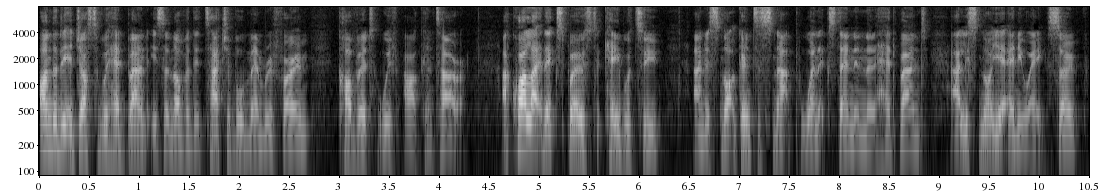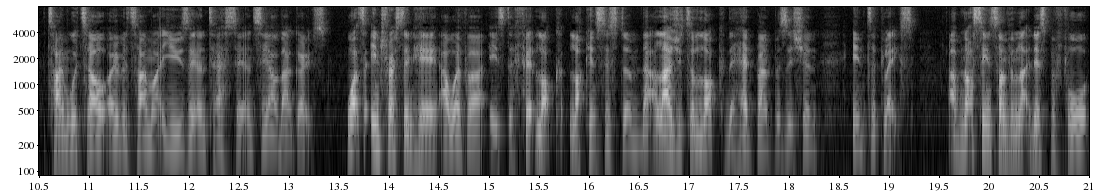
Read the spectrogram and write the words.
Under the adjustable headband is another detachable memory foam covered with Alcantara. I quite like the exposed cable too, and it's not going to snap when extending the headband, at least not yet anyway, so time will tell over the time I use it and test it and see how that goes. What's interesting here, however, is the FitLok locking system that allows you to lock the headband position into place. I've not seen something like this before,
